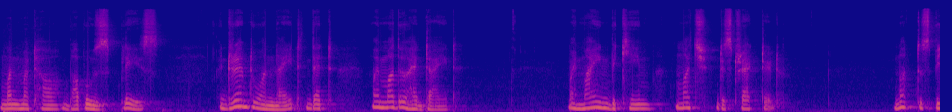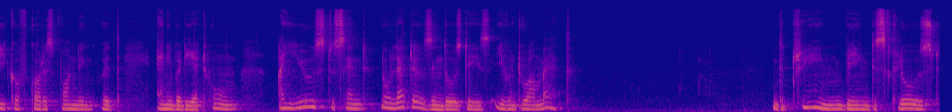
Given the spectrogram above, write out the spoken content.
Manmatha Babu's place, I dreamt one night that my mother had died my mind became much distracted. Not to speak of corresponding with anybody at home, I used to send no letters in those days, even to our math. The dream being disclosed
